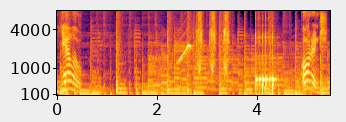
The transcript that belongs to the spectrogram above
Yellow. Orange.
